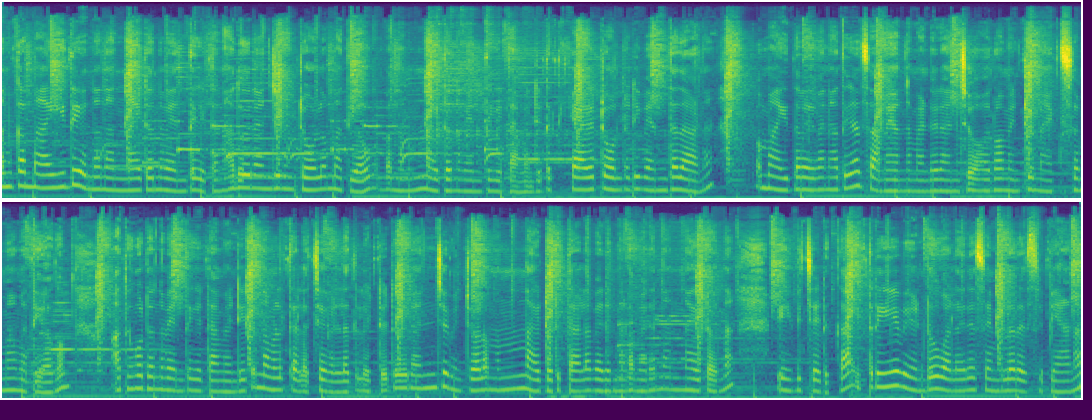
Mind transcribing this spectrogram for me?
നമുക്ക് ആ മൈദയൊന്ന് നന്നായിട്ടൊന്ന് വെന്ത് കിട്ടണം. അത് ഒരു അഞ്ച് മിനിറ്റോളം മതിയാവും. അപ്പം നന്നായിട്ടൊന്ന് വെന്ത് കിട്ടാൻ വേണ്ടിയിട്ട് ക്യാരറ്റ് ഓൾറെഡി വെന്തതാണ്. അപ്പോൾ മൈദ വേവാൻ അധികം സമയമൊന്നും വേണ്ട. ഒരു അഞ്ചോ ആറോ മിനിറ്റ് മാക്സിമം മതിയാകും. അതും കൂടെ ഒന്ന് വെന്ത് കിട്ടാൻ വേണ്ടിയിട്ട് നമ്മൾ തിളച്ച വെള്ളത്തിലിട്ടിട്ട് ഒരു അഞ്ച് മിനിറ്റോളം നന്നായിട്ടൊരു തിള വരുന്നിടം വരെ നന്നായിട്ടൊന്ന് വേവിച്ചെടുക്കുക. ഇത്രയേ വേണ്ടൂ. വളരെ സിമ്പിൾ റെസിപ്പിയാണ്.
